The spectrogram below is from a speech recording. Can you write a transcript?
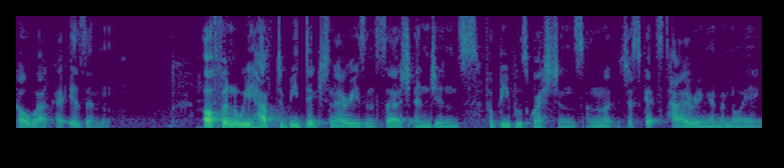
coworker isn't. Often we have to be dictionaries and search engines for people's questions, and it just gets tiring and annoying.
